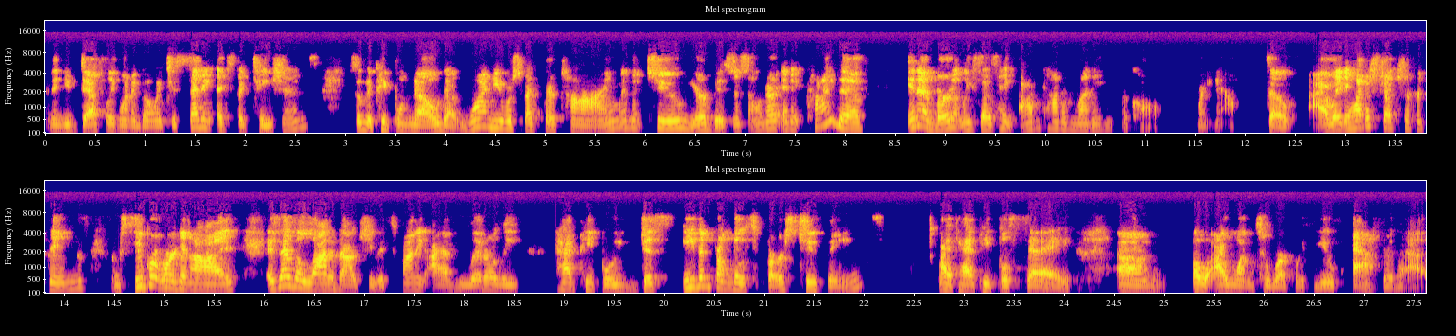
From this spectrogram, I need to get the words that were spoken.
And then you definitely want to go into setting expectations so that people know that one, you respect their time and that two, you're a business owner. And it kind of inadvertently says, hey, I'm kind of running the call right now. So I already have a structure for things. I'm super organized. It says a lot about you. It's funny. I have literally had people just, even from those first two things, I've had people say, um, Oh, I want to work with you after that.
